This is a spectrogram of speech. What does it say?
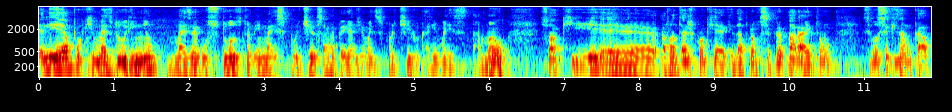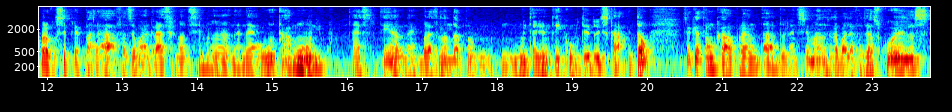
ele é um pouquinho mais durinho, mas é gostoso também, mais esportivo, sabe uma pegadinha mais esportiva, um carrinho mais na mão. Só que é, a vantagem qual que é? Que dá para você preparar. Então, se você quiser um carro para você preparar, fazer uma graça no final de semana, né, um carro único, né, você tem, né, brasileiro não dá para muita gente não tem como ter dois carros. Então, você quer ter um carro para andar durante a semana, trabalhar, fazer as coisas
